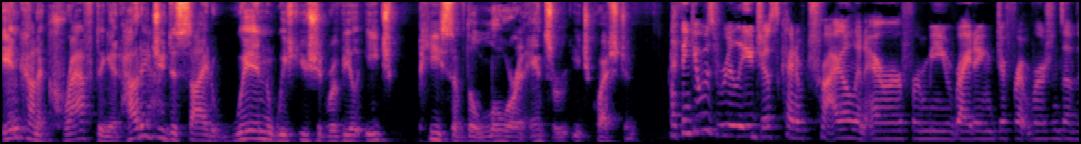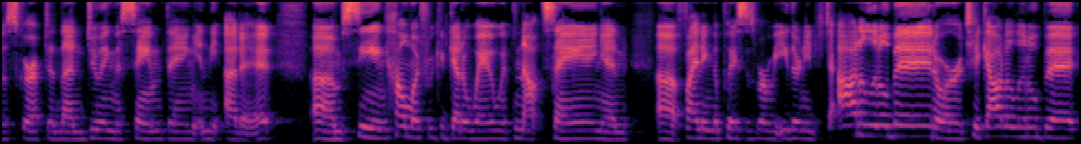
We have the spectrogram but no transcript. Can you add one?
In kind of crafting it, how did Yeah. you decide when we you should reveal each piece of the lore and answer each question? I think it was really just kind of trial and error for me writing different versions of the script and then doing the same thing in the edit, um, seeing how much we could get away with not saying and uh, finding the places where we either needed to add a little bit or take out a little bit.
